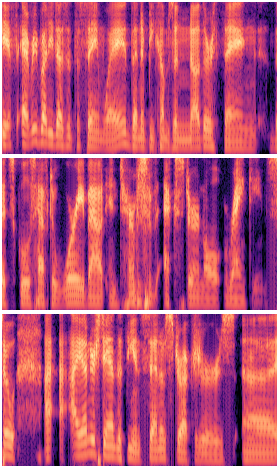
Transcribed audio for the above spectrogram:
if everybody does it the same way, then it becomes another thing that schools have to worry about in terms of external rankings. So I, I understand that the incentive structures, uh,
